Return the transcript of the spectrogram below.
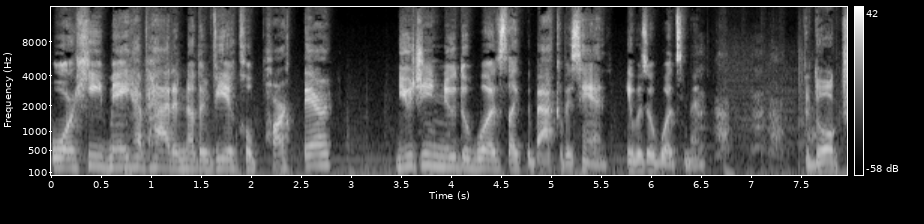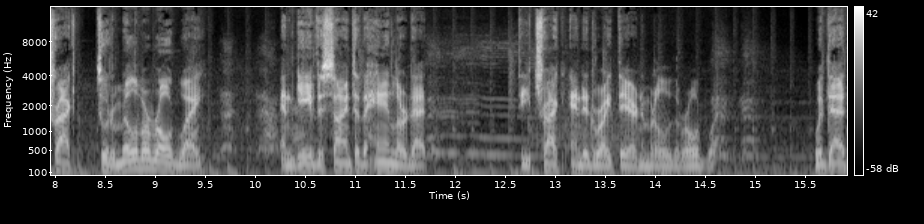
or he may have had another vehicle parked there. Eugene knew the woods like the back of his hand. He was a woodsman. The dog tracked to the middle of a roadway and gave the sign to the handler that the track ended right there in the middle of the roadway. What that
